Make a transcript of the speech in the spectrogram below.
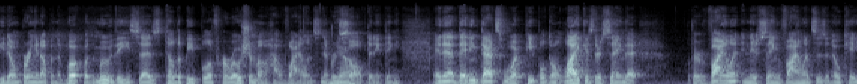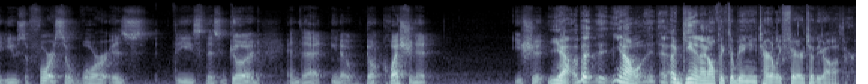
he don't bring it up in the book, but in the movie he says, tell the people of Hiroshima how violence never Yeah. solved anything. And they think that's what people don't like is they're saying that they're violent and they're saying violence is an okay use of force, so war is these this good, and that you know don't question it. You should Yeah, but you know, again, I don't think they're being entirely fair to the author.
